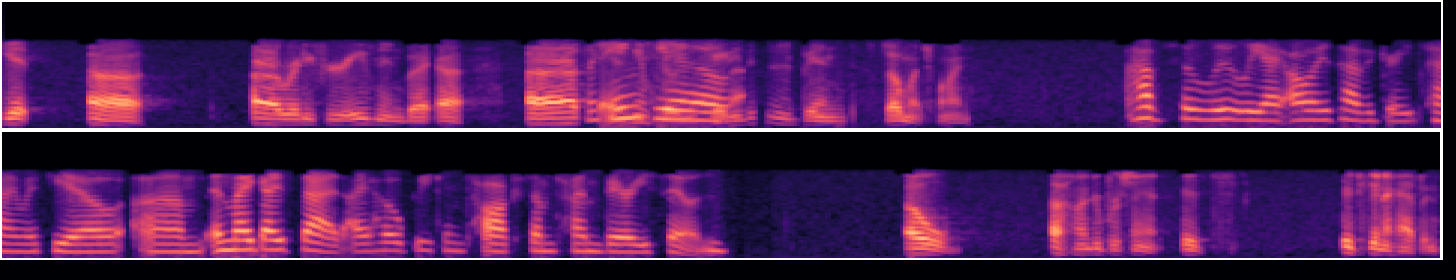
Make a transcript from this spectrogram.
get uh, uh, ready for your evening. But uh, uh, thank, you again for doing this, you. Katie. This has been so much fun. Absolutely. I always have a great time with you. Um, and like I said, I hope we can talk sometime very soon. Oh, a hundred percent. It's it's gonna happen.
